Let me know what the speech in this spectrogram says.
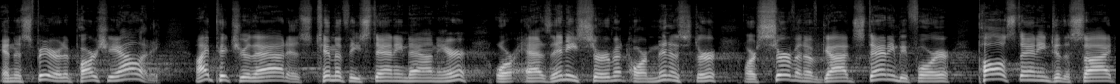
in the spirit of partiality. I picture that as Timothy standing down here, or as any servant or minister or servant of God standing before her, Paul standing to the side.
